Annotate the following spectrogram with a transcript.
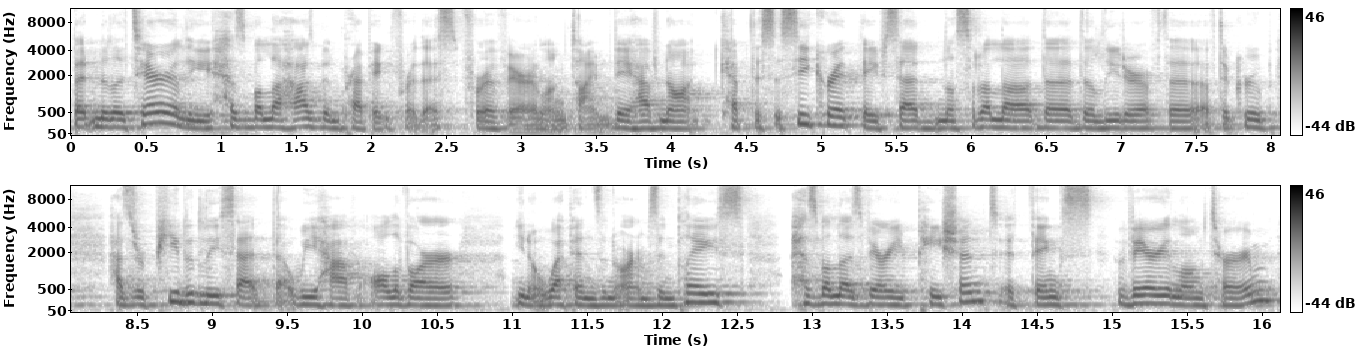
But militarily, Hezbollah has been prepping for this for a very long time. They have not kept this a secret. They've said Nasrallah, the, the leader of the of the group, has repeatedly said that we have all of our you know weapons and arms in place. Hezbollah is very patient. It thinks very long term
